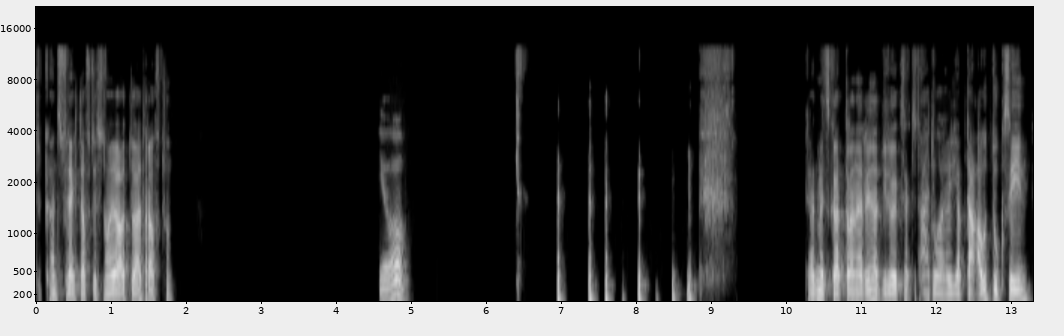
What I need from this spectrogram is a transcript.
du kannst vielleicht auf das neue Auto auch drauf tun. Ja, Da hat mich jetzt gerade dran erinnert, wie du gesagt hast, ah, du, ich habe da Auto gesehen.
